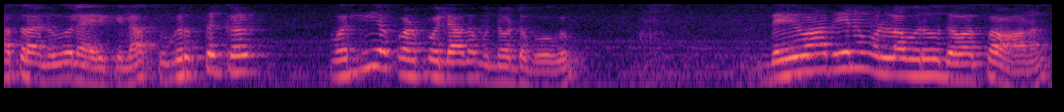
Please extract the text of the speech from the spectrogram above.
അത്ര അനുകൂലമായിരിക്കില്ല സുഹൃത്തുക്കൾ വലിയ കുഴപ്പമില്ലാതെ മുന്നോട്ട് പോകും. ദൈവാധീനമുള്ള ഒരു ദിവസമാണ്.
